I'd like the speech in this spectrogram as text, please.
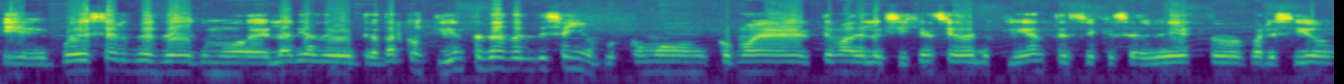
eh, puede ser desde como el área de tratar con clientes desde el diseño, pues como, como es el tema de la exigencia de los clientes, si es que se ve esto parecido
